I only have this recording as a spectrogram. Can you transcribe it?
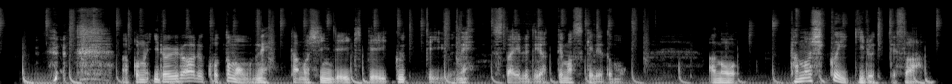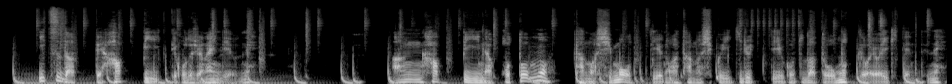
この色々あることもね、楽しんで生きていくっていうね、スタイルでやってますけれども。あの、楽しく生きるってさ、いつだってハッピーってことじゃないんだよね。アンハッピーなことも楽しもうっていうのが楽しく生きるっていうことだと思っては生きてんでね。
